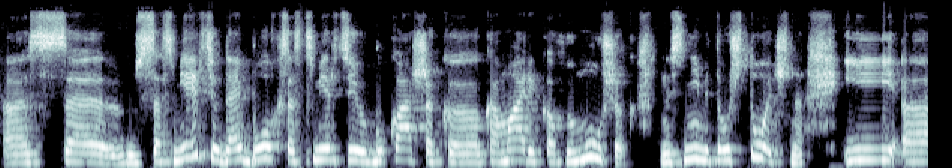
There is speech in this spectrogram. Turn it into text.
э, с, со смертью, дай бог, со смертью букашек, э, комариков и мушек, но с ними-то уж точно. И э,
